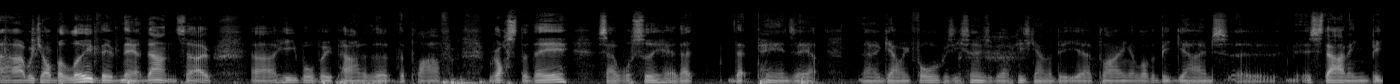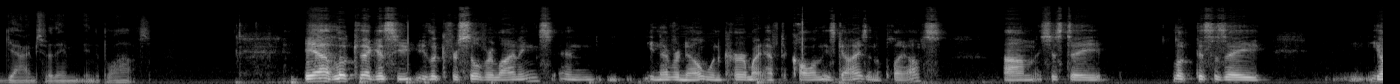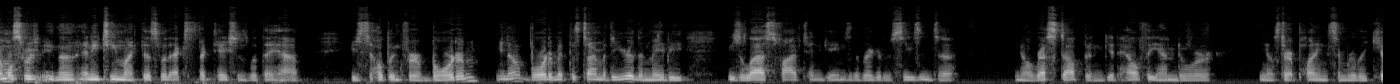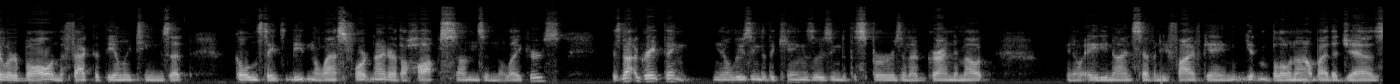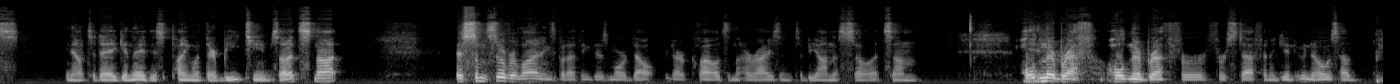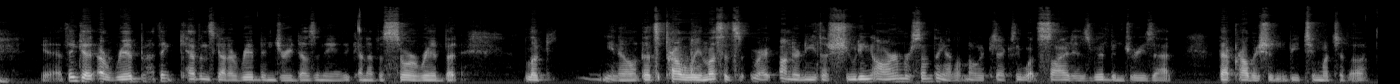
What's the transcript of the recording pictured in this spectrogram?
uh, which I believe they've now done. So uh, he will be part of the the playoff roster there. So we'll see how that that pans out. Uh, going forward, because he seems to be like he's going to be uh, playing a lot of big games, uh, starting big games for them in the playoffs. Yeah, look, I guess you, you look for silver linings, and you never know when Kerr might have to call on these guys in the playoffs. Um, it's just a look. This is a you almost you know, any team like this with expectations, what they have, just hoping for boredom, you know, boredom at this time of the year. Then maybe use the last five, ten games of the regular season to, you know, rest up and get healthy and or, you know, start playing some really killer ball. And the fact that the only teams that Golden State's beaten the last fortnight are the Hawks, Suns, and the Lakers is not a great thing. You know, losing to the Kings, losing to the Spurs, and a grind them out, you know, 89-75 game, getting blown out by the Jazz you know, today again they're just playing with their B team. So it's not. There's some silver linings, but I think there's more dark, dark clouds in the horizon. To be honest, so it's um holding yeah. their breath, holding their breath for for Steph. And again, who knows how? Yeah, I think a, a rib. I think Kevin's got a rib injury, doesn't he? Kind of a sore rib. But look, you know, that's probably unless it's right underneath a shooting arm or something. I don't know exactly what side his rib injury is at. That probably shouldn't be too much of a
